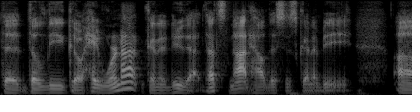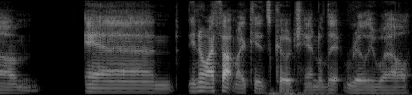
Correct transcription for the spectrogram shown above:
the the league go, hey, we're not going to do that. That's not how this is going to be. Um, and you know, I thought my kids' coach handled it really well.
